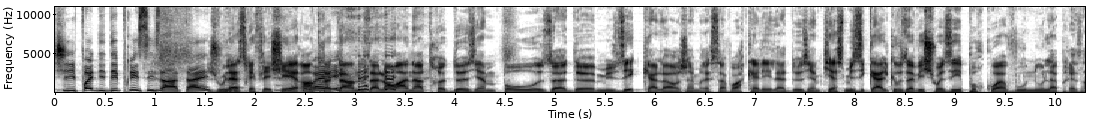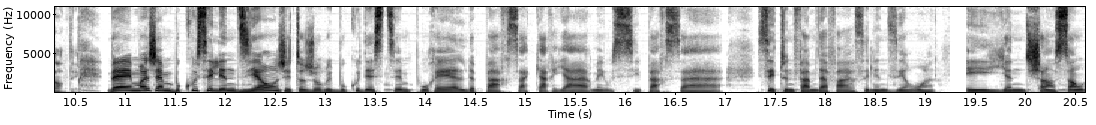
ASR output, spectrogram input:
J'ai pas d'idée précise en tête. Je vous laisse réfléchir. Entre-temps, nous allons à notre deuxième pause de musique. Alors, j'aimerais savoir quelle est la deuxième pièce musicale que vous avez choisie et pourquoi vous nous la présentez. Ben moi, j'aime beaucoup Céline Dion. J'ai toujours eu beaucoup d'estime pour elle de par sa carrière, mais aussi par sa... C'est une femme d'affaires, Céline Dion. Hein? Et il y a une chanson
